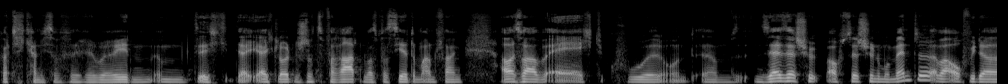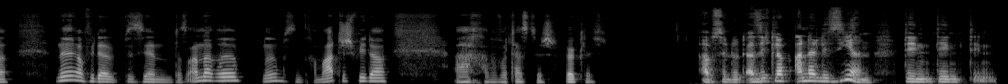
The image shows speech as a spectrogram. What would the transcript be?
Gott, ich kann nicht so viel darüber reden. Ähm, Ich, ja, ich Leuten schon zu verraten, was passiert am Anfang. Aber es war echt cool und ähm, sehr, sehr schön, auch sehr schöne Momente, aber auch wieder, ne, auch wieder ein bisschen das andere, ne, ein bisschen dramatisch wieder. Ach, aber fantastisch, wirklich. Absolut. Also ich glaube, analysieren den, den, den,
